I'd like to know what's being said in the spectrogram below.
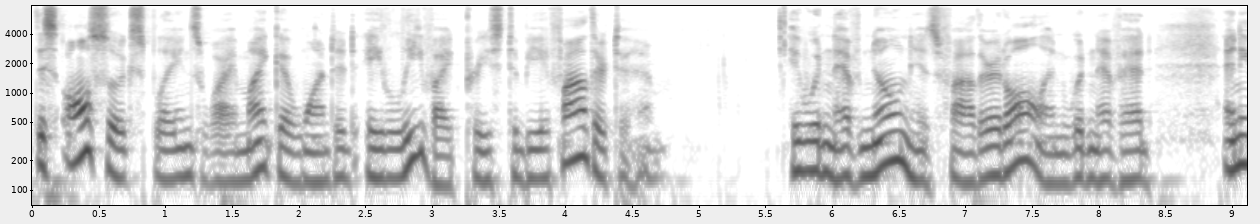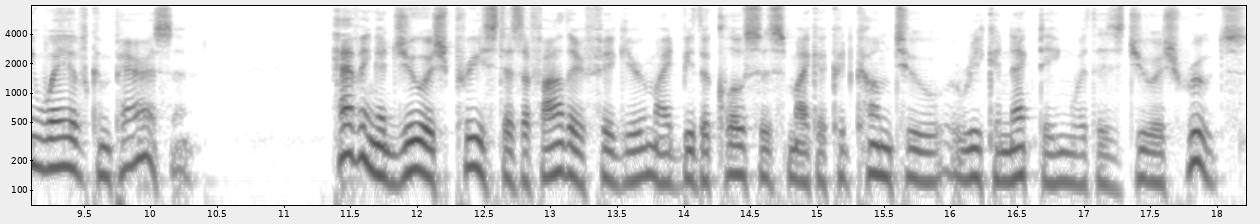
This also explains why Micah wanted a Levite priest to be a father to him. He wouldn't have known his father at all and wouldn't have had any way of comparison. Having a Jewish priest as a father figure might be the closest Micah could come to reconnecting with his Jewish roots.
